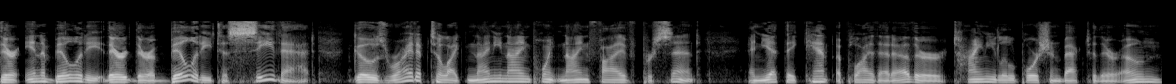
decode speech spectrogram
their inability, their, their ability to see that goes right up to like 99.95%, and yet they can't apply that other tiny little portion back to their own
